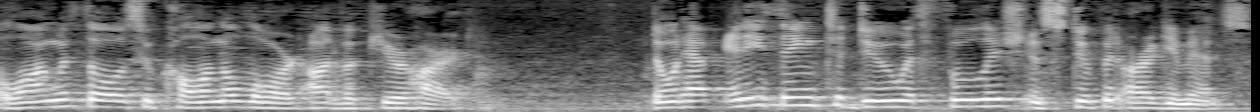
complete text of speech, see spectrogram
along with those who call on the Lord out of a pure heart. Don't have anything to do with foolish and stupid arguments,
